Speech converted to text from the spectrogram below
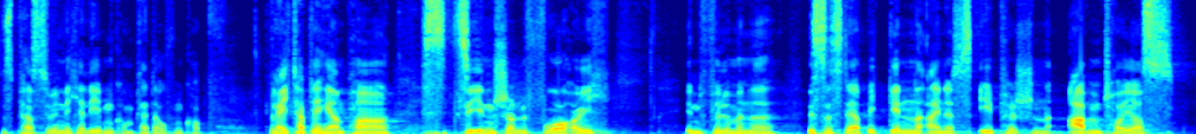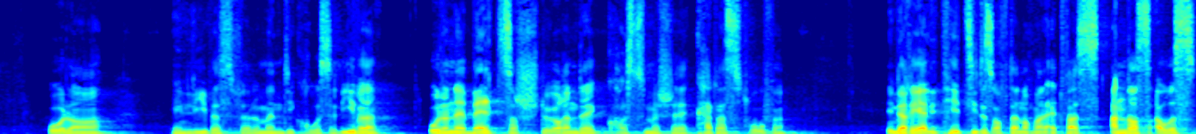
das persönliche Leben komplett auf den Kopf. Vielleicht habt ihr hier ein paar Szenen schon vor euch. In Filmen ist es der Beginn eines epischen Abenteuers oder in Liebesfilmen die große Liebe oder eine weltzerstörende kosmische Katastrophe. In der Realität sieht es oft dann nochmal etwas anders aus.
